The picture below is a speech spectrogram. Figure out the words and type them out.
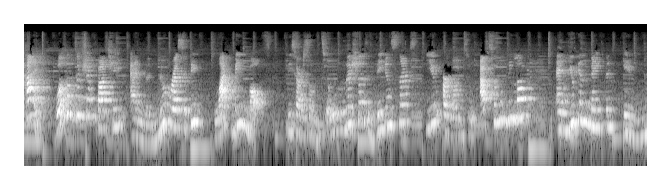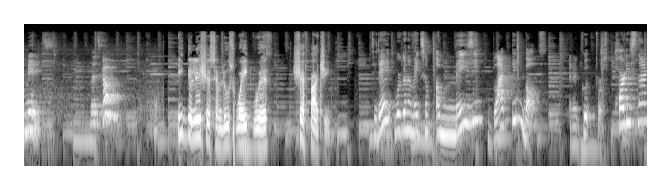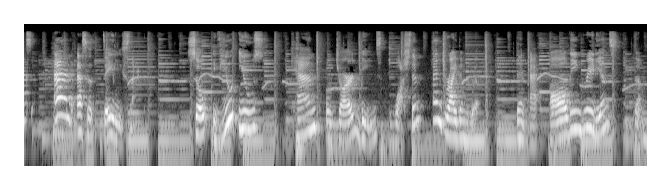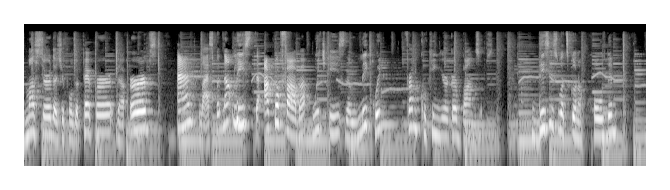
Hi, welcome to Chef Pachi and the new recipe, black bean balls. These are some delicious vegan snacks you are going to absolutely love and you can make them in minutes. Let's go! Eat delicious and lose weight with Chef Pachi. Today we're gonna make some amazing black bean balls and are good for party snacks and as a daily snack. So if you use canned or jarred beans, wash them and dry them well. Then add all the ingredients, the mustard, the chipotle pepper, the herbs, and last but not least, the aquafaba, which is the liquid from cooking your garbanzos. This is what's gonna hold them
